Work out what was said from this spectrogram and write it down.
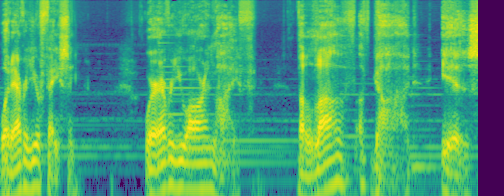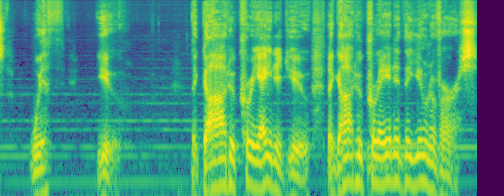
whatever you're facing, wherever you are in life. The love of God is with you. The God who created you, the God who created the universe,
